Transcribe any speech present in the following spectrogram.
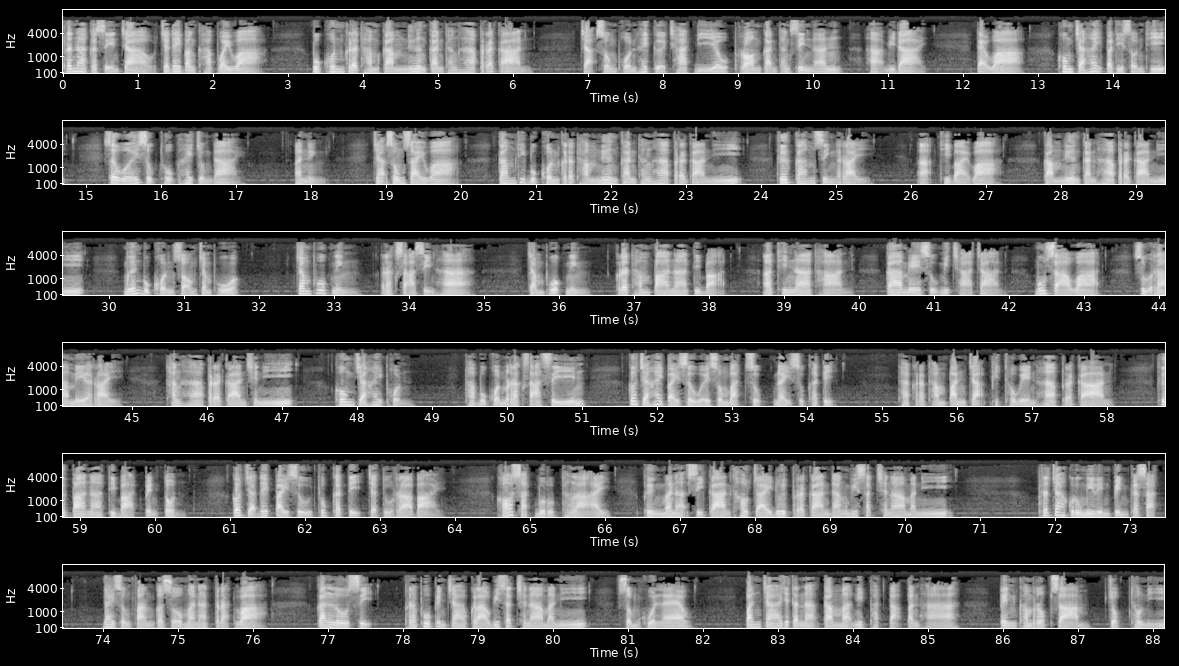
พระนาคเษนเจ้าจะได้บังคับไว้ว่า บุคคลกระทำกรรมเนื่องกันทั้งห้าประการ จะส่งผลให้เกิดชาติเดียวพร้อมกันทั้งสิ้นนั้น หาไม่ได้ แต่ว่าคงจะให้ปฏิสนธิเสวยสุขทุกข์ให้จงได้ อันหนึ่ง จะสงสัยว่า กรรมที่บุคคลกระทำเนื่องกันทั้งห้าประการนี้ คือกรรมสิ่งไรอธิบายว่า กรรมเนื่องกันห้าประการนี้ เหมือนบุคคลสองจำพวกจำพวกหนึ่ง รักษาศีลห้าจำพวกหนึ่ง กระทำปานาติบาตอธินาทาน กาเมสุมิจฉาจาร มุสาวาทสุราเมรัย ทั้งห้าประการชนี้ คงจะให้ผล ถ้าบุคคลรักษาศีล ก็จะให้ไปเสวยสมบัติสุขในสุขติ ถ้ากระทำปัญจะพิทเวนห้าประการ คือปานาติบาตเป็นต้น ก็จะได้ไปสู่ทุกขติจตุราบาย ขอสัตว์บุรุษทั้งหลาย พึงมณสิการเข้าใจด้วยประการดังวิสัชนามานี้ พระเจ้ากรุงมิลินปินกษัตริย์ ได้ทรงฟังก็โสมานัตรัสว่ากัลโลสิ พระผู้เป็นเจ้ากล่าววิสัชนามานี้ สมควรแล้ว ปัญจายตนะกรรมนิพัตตปัญหา เป็นคำรบสามจบเท่านี้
